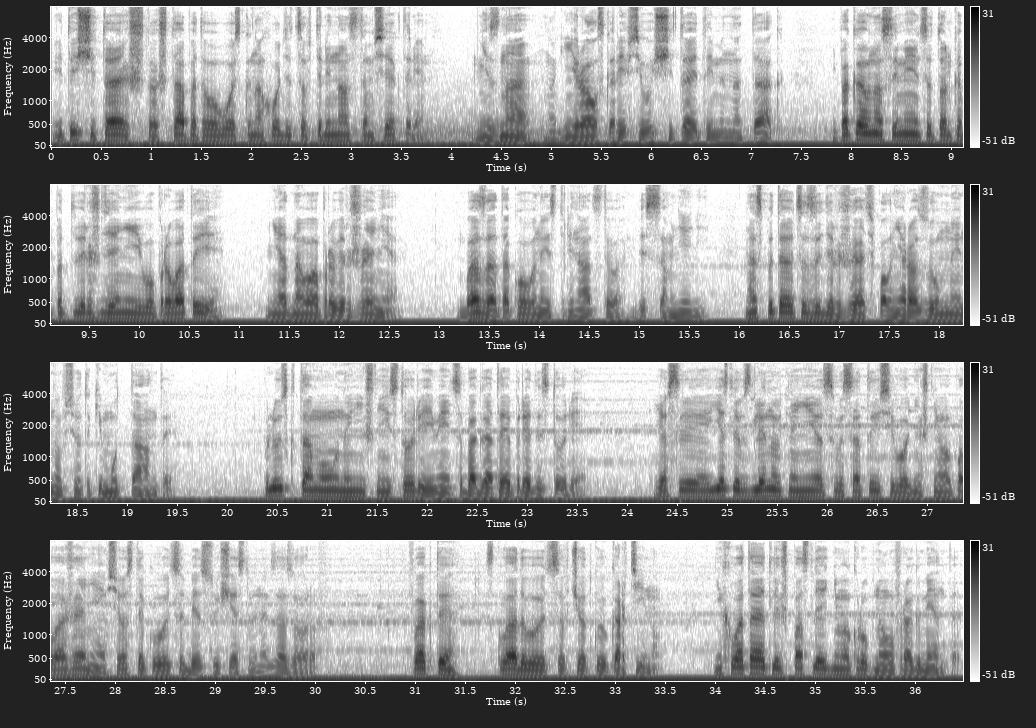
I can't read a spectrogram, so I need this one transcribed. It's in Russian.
И ты считаешь, что штаб этого войска находится в 13-м секторе? Не знаю, но генерал, скорее всего, считает именно так. И пока у нас имеются только подтверждения его правоты, ни одного опровержения. База атакована из 13-го, без сомнений. Нас пытаются задержать вполне разумные, но все-таки мутанты. Плюс к тому, у нынешней истории имеется богатая предыстория – если, если взглянуть на нее с высоты сегодняшнего положения, все стыкуется без существенных зазоров. Факты складываются в четкую картину. Не хватает лишь последнего крупного фрагмента.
